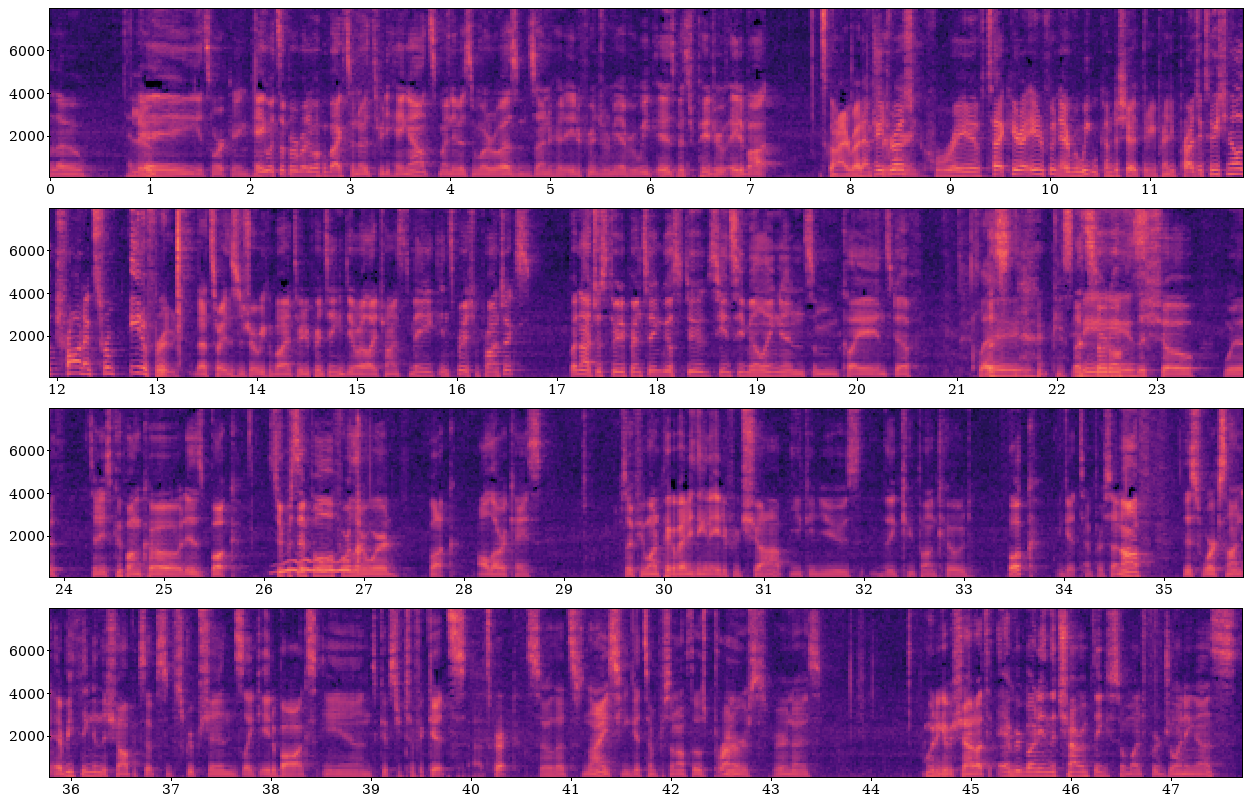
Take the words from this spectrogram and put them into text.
Hello, hello. Hey, it's working. Hey, what's up, everybody? Welcome back to another 3D Hangouts. My name is Noe Ruiz. I'm designer here at Adafruit. Joining me every week is Mr. Pedro Adabot. What's going on, everybody? I'm Pedro, creative tech here at Adafruit, and every week we come to share 3D printing projects featuring electronics from Adafruit. That's right. This is where we combine 3D printing and DIY electronics to make inspiration projects. But not just 3D printing. We also do CNC milling and some clay and stuff. Clay, Let's, PCBs. let's start off the show with today's coupon code is book. Super simple, four letter word, book, all lowercase. So if you want to pick up anything in Adafruit shop, you can use the coupon code book and get 10% off. This works on everything in the shop except subscriptions like Adabox and gift certificates. That's correct. So that's nice. You can get 10% off those printers. Very nice. I want to give a shout out to everybody in the chat room. Thank you so much for joining us.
